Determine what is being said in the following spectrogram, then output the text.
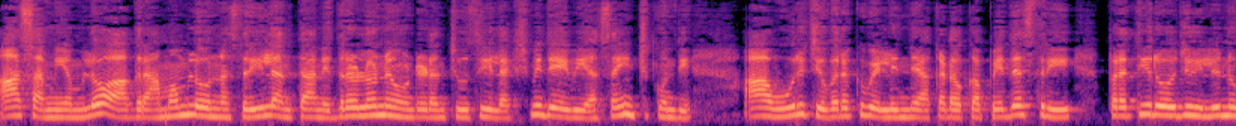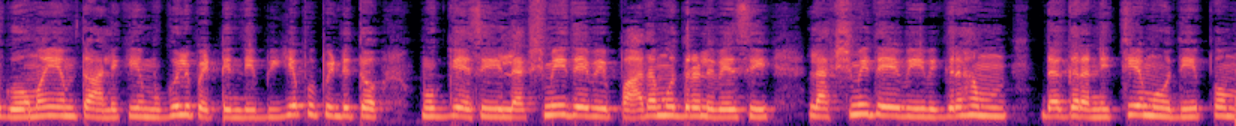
ఆ సమయంలో ఆ గ్రామంలో ఉన్న స్త్రీలంతా నిద్రలోనే ఉండడం చూసి లక్ష్మీదేవి అసహించుకుంది. ఆ ఊరి చివరకు వెళ్ళింది. అక్కడ ఒక పెద్ద స్త్రీ ప్రతిరోజు ఇల్లును గోమయంతో అలికి ముగ్గులు పెట్టింది. బియ్యపు పిండితో ముగ్గేసి లక్ష్మీదేవి పాదముద్రలు వేసి లక్ష్మీదేవి విగ్రహం దగ్గర నిత్యము దీపం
